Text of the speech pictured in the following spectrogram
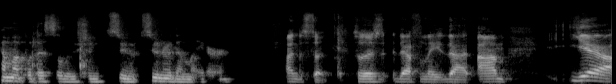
come up with a solution soon, sooner than later. Understood. So there's definitely that. Um, yeah.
